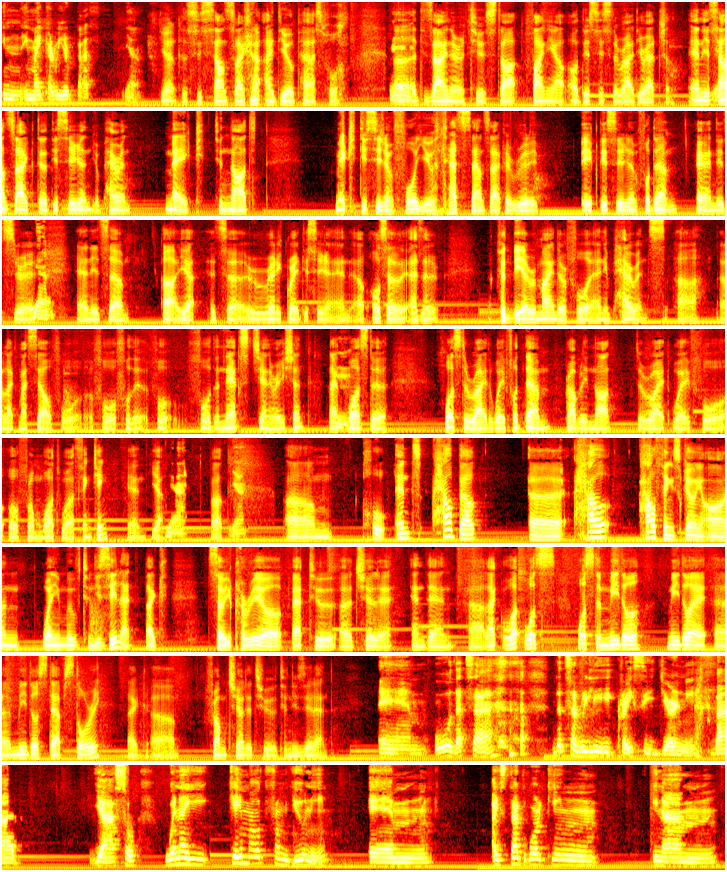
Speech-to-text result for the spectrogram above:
in in my career path. Yeah. Yeah, because it sounds like an ideal path for uh, a designer to start finding out, oh, this is the right direction. And it yeah. sounds like the decision your parent make to not make decision for you. That sounds like a really big decision for them, and it's uh, yeah. and it's um uh yeah, it's a really great decision, and uh, also as a could be a reminder for any parents uh, like myself for for for the for for the next generation like mm. what's the what's the right way for them? Probably not the right way for or from what we're thinking and yeah. Yeah. But yeah. um cool. And how about uh how how things going on when you move to new zealand? Like so your career back to uh, chile and then uh, like what what's what's the middle middle uh, middle step story like uh, from Chile to, to New Zealand? Um, oh, that's a that's a really crazy journey. But yeah, so when I came out from uni, um, I started working in um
